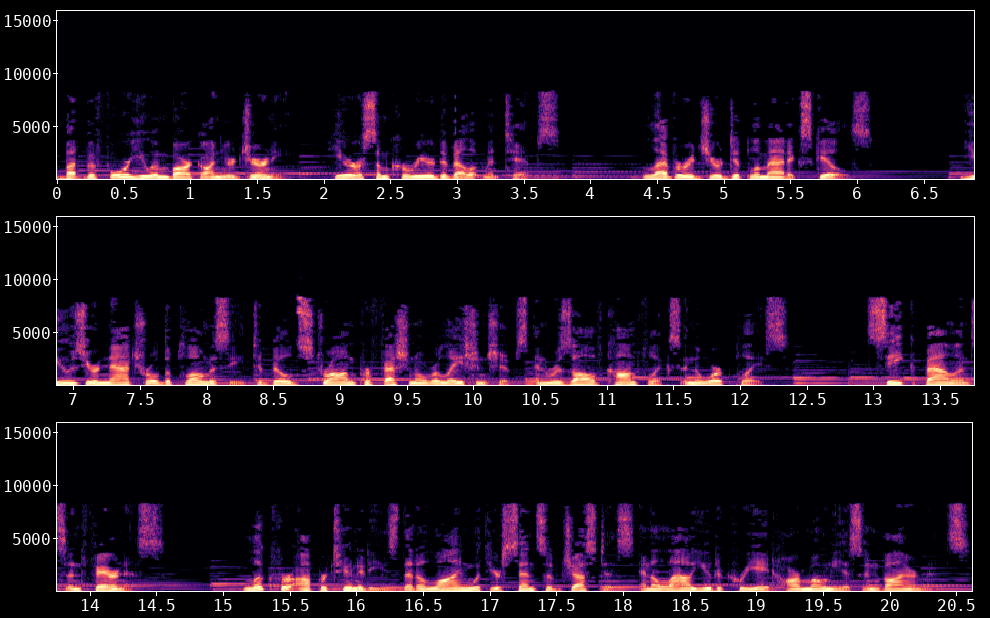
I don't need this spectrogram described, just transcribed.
But before you embark on your journey, here are some career development tips. Leverage your diplomatic skills. Use your natural diplomacy to build strong professional relationships and resolve conflicts in the workplace. Seek balance and fairness. Look for opportunities that align with your sense of justice and allow you to create harmonious environments.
